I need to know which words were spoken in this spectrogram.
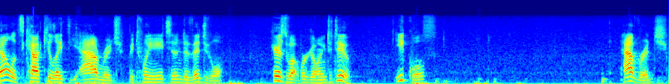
Now let's calculate the average between each individual. Here's what we're going to do. Equals average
